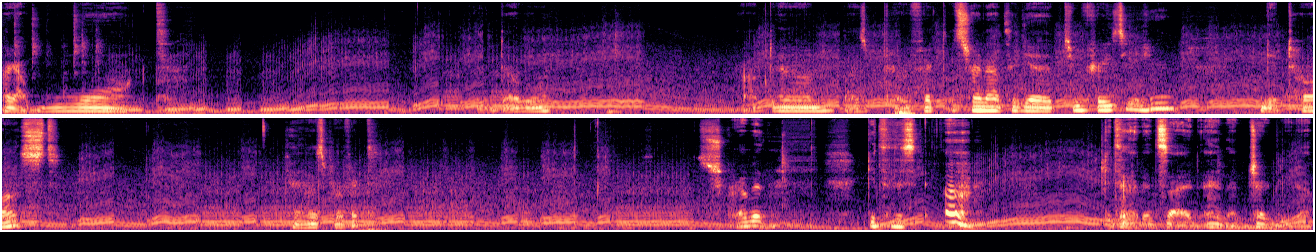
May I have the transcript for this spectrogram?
I got wonked. Double. Hop down. That's perfect. Let's try not to get too crazy here get tossed. Okay, that's perfect. Scrub it. Get to this. Oh! Get to that inside and then try to beat up.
